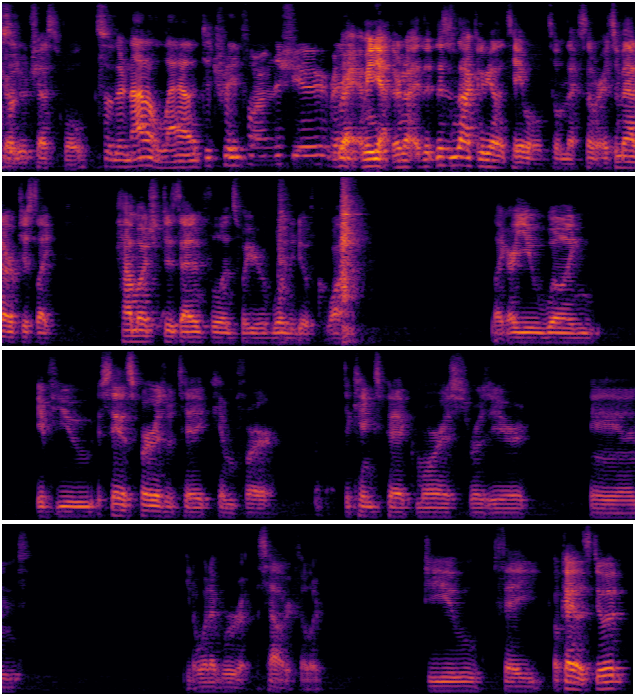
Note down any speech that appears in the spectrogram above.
treasure chest full, so they're not allowed to trade for him this year, right? right? I mean, yeah, they're not. This is not going to be on the table until next summer. It's a matter of just like how much does that influence what you're willing to do with Kawhi? Like, are you willing? If you say the Spurs would take him for the Kings pick, Morris, Rozier, and you know whatever salary filler, do you say okay, let's do it,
